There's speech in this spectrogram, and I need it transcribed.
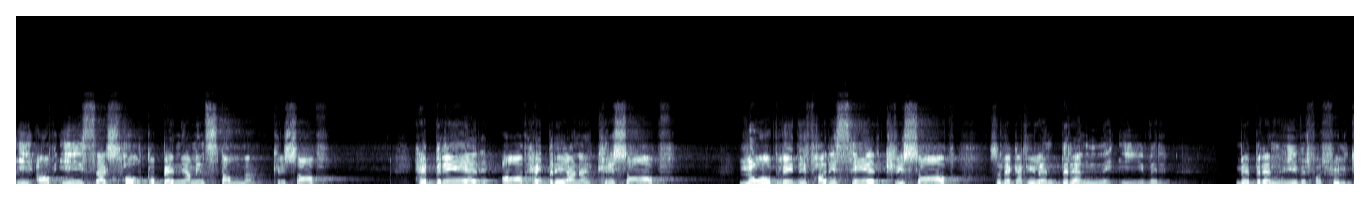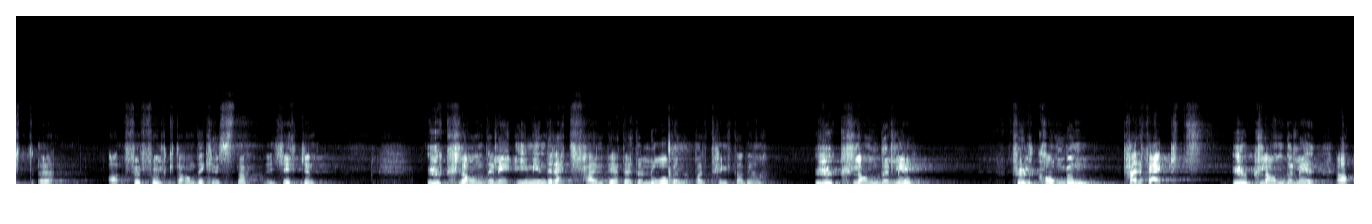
er av Israels folk og Benjamins stamme. Kryss av. Hebreer av hebreerne. Kryss av. Lovlydig fariseer. Kryss av. Så legger han til en brennende iver. Med brennende iver forfulgt, eh, forfulgte han de kristne i kirken. Uklanderlig i min rettferdighet etter loven. Bare tenk deg det. da. Uklanderlig. Fullkommen. Perfekt. Uklanderlig. Ja,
